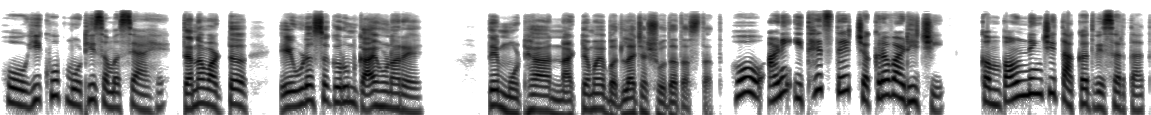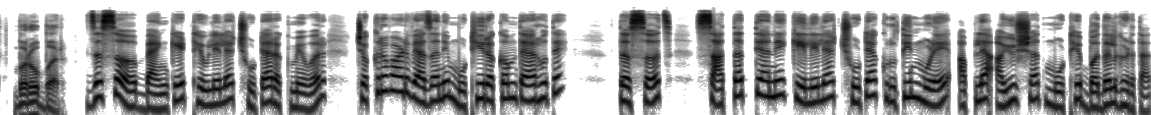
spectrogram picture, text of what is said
हो ही खूप मोठी समस्या आहे. त्यांना वाटतं एवढंसं करून काय होणार आहे? ते मोठ्या नाट्यमय बदलाच्या शोधात असतात. हो आणि इथेच ते चक्रवाढीची कंपाऊंडिंगची ताकद विसरतात. बरोबर. जसं बँकेत ठेवलेल्या छोट्या रकमेवर चक्रवाढ व्याजाने मोठी रक्कम तयार होते तसंच सातत्याने केलेल्या छोट्या कृतींमुळे आपल्या आयुष्यात मोठे बदल घडतात.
